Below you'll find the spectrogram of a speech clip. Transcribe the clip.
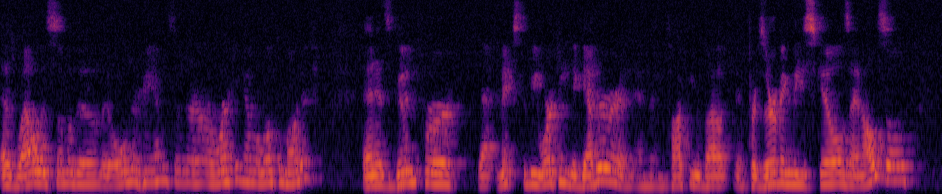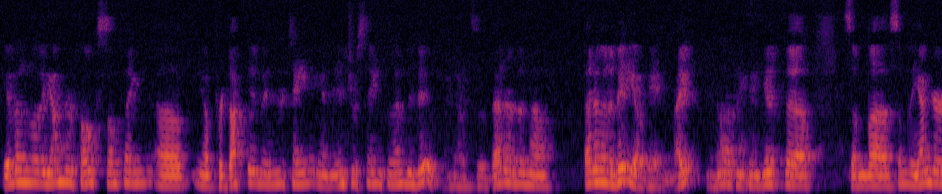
as well as some of the, the older hands that are, are working on the locomotive. And it's good for that mix to be working together and, and, and talking about you know, preserving these skills and also giving the younger folks something uh, you know productive, entertaining, and interesting for them to do. You know, it's better than a better than a video game, right? You know, if you can get uh, some uh, some of the younger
